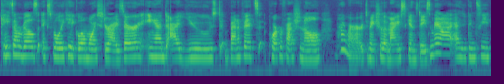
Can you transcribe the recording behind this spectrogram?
Kate Somerville's ExfoliKate Glow Moisturizer and I used Benefit's POREfessional Primer to make sure that my skin stays matte. As you can see,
